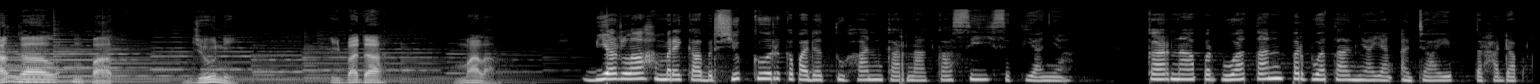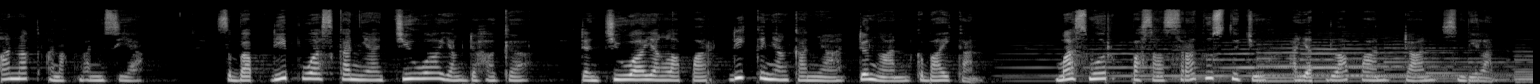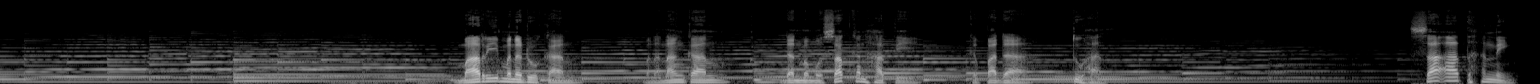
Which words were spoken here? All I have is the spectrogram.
Tanggal 4 Juni Ibadah Malam Biarlah mereka bersyukur kepada Tuhan karena kasih setianya, karena perbuatan-perbuatannya yang ajaib terhadap anak-anak manusia. Sebab dipuaskannya jiwa yang dahaga, dan jiwa yang lapar dikenyangkannya dengan kebaikan. Mazmur pasal 107 ayat 8 dan 9. Mari meneduhkan, menenangkan, dan memusatkan hati kepada Tuhan. Saat hening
